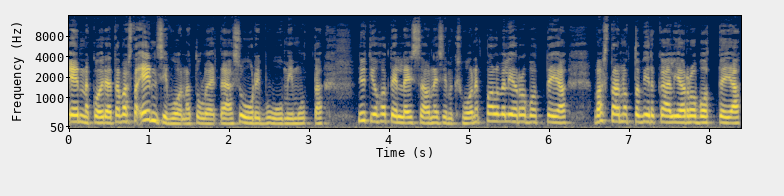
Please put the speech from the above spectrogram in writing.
ennakoidaan, että vasta ensi vuonna tulee tämä suuri buumi, mutta nyt jo hotelleissa on esimerkiksi huonepalvelijarobotteja, vastaanottovirkailijarobotteja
